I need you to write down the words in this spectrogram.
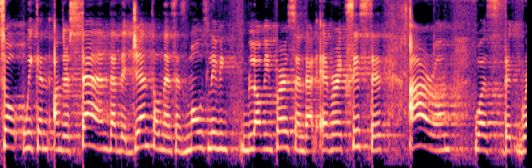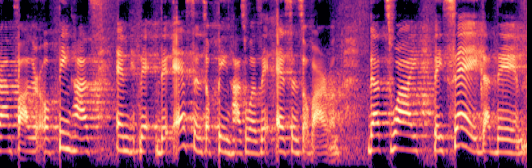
So we can understand that the gentleness and most living, loving person that ever existed, Aaron, was the grandfather of Pinhas, and the, the essence of Pinhas was the essence of Aaron. That's why they say that the,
